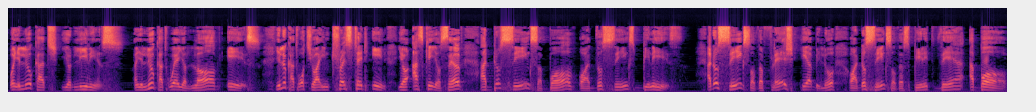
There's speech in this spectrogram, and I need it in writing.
When you look at your leanings, and you look at where your love is, you look at what you are interested in, you're asking yourself, are those things above or are those things beneath? Are those things of the flesh here below or are those things of the spirit there above?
